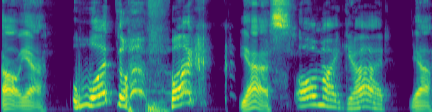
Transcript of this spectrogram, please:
Oh yeah. What the fuck? Yes. Oh my god. Yeah.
